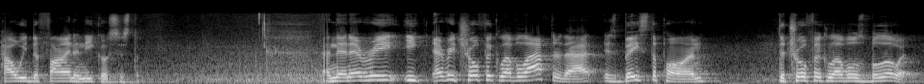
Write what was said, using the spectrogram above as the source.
how we define an ecosystem. And then every, every trophic level after that is based upon the trophic levels below it.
